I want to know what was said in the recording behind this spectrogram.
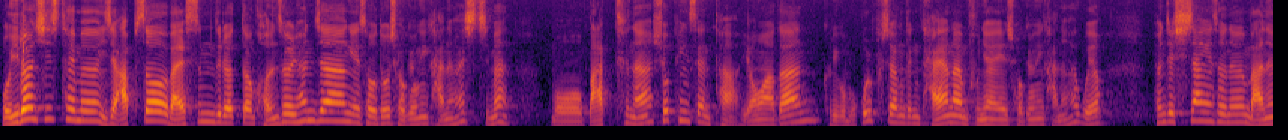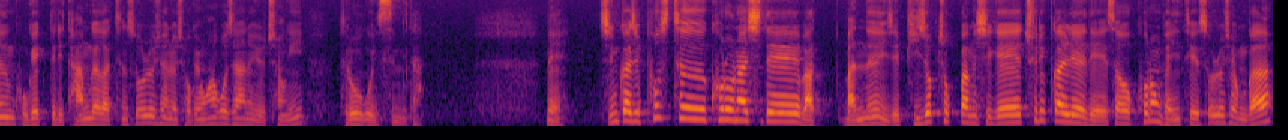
뭐 이러한 시스템은 이제 앞서 말씀드렸던 건설 현장에서도 적용이 가능하시지만 뭐 마트나 쇼핑센터, 영화관, 그리고 뭐 골프장 등 다양한 분야에 적용이 가능하고요. 현재 시장에서는 많은 고객들이 다음과 같은 솔루션을 적용하고자 하는 요청이 들어오고 있습니다. 네, 지금까지 포스트 코로나 시대에 맞, 는 이제 비접촉 방식의 출입 관리에 대해서 코오롱베니트의 솔루션과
